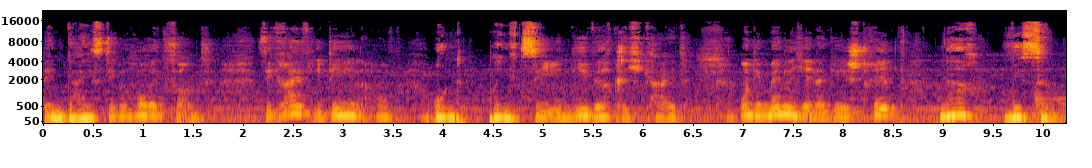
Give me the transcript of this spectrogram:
den geistigen Horizont. Sie greift Ideen auf und bringt sie in die Wirklichkeit. Und die männliche Energie strebt nach Wissen.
